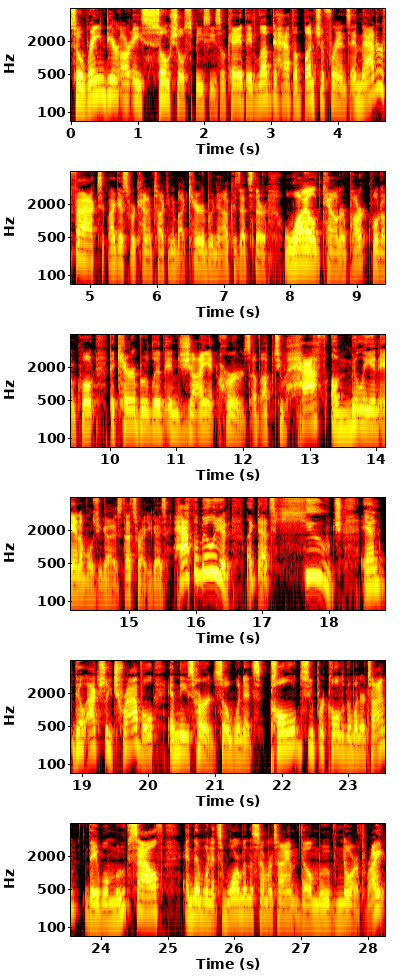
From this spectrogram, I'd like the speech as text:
So, reindeer are a social species, okay? They love to have a bunch of friends. And, matter of fact, I guess we're kind of talking about caribou now because that's their wild counterpart, quote unquote. The caribou live in giant herds of up to half a million animals, you guys. That's right, you guys. Half a million! Like, that's huge. And they'll actually travel in these herds. So, when it's cold, super cold in the wintertime, they will move south. And then when it's warm in the summertime, they'll move north, right?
